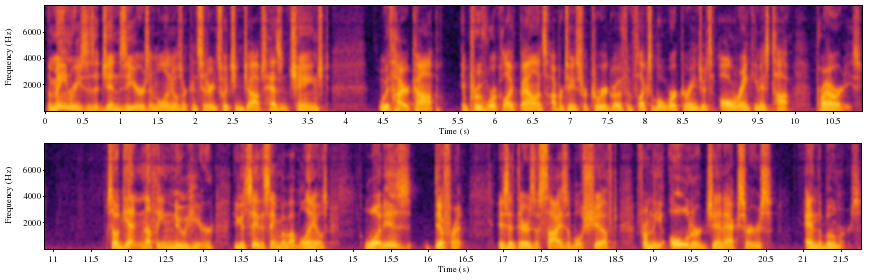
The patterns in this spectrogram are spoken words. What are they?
the main reasons that Gen Zers and millennials are considering switching jobs hasn't changed. With higher comp, improved work life balance, opportunities for career growth, and flexible work arrangements, all ranking as top priorities. So, again, nothing new here. You could say the same about millennials. What is different is that there is a sizable shift from the older Gen Xers and the boomers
